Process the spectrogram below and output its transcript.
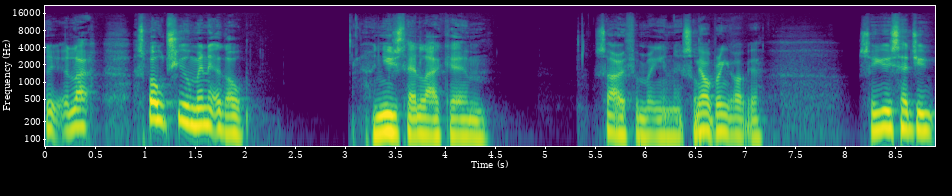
Yeah. like I spoke to you a minute ago, and you said like, um, sorry for bringing this up. No, bring it up. Yeah. So you said you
